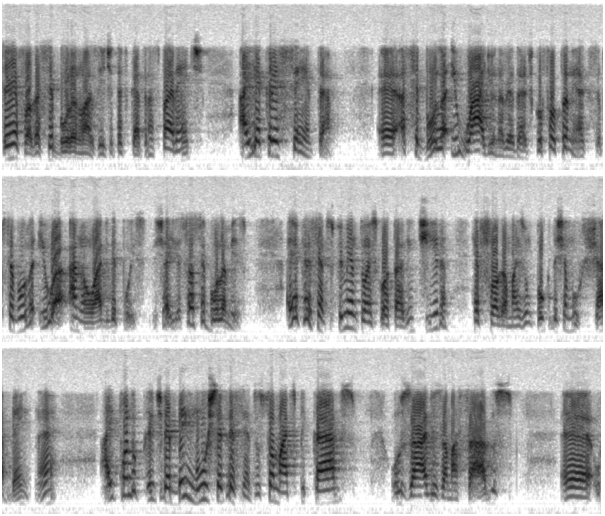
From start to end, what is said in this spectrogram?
você refoga a cebola no azeite até ficar transparente. Aí, acrescenta é, a cebola e o alho, na verdade. Ficou faltando a cebola e o alho. Ah, não, o alho depois. Deixa aí, é só a cebola mesmo. Aí, acrescenta os pimentões cortados em tira, refoga mais um pouco, deixa murchar bem, né? Aí quando ele estiver bem murcho, você acrescenta os tomates picados, os alhos amassados, é, o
